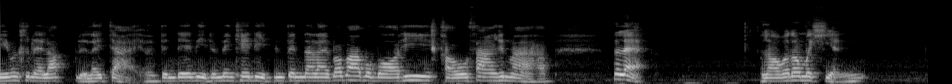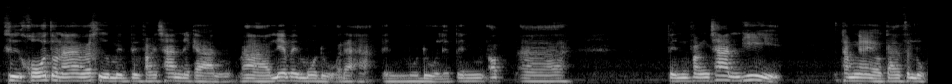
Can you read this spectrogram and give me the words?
นี้มันคือรายรับ หรือรายจ่าย มันเป็นเดบิตมันเป็นเครดิตมันเป็นอะไรบ้าๆบอๆที่เขาสร้างขึ้นมาครับนั่นแหละ เราก็ต้องมาเขียนคือโค้ดตัวนั้นก็คือมันเป็นฟังก์ชันในการอ่าเรียกเป็นโมดูลก็ได้อะเป็นโมดูลหรือเป็นออฟอ่าเป็นฟังก์ชันที่ทำไงกับการสรุป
